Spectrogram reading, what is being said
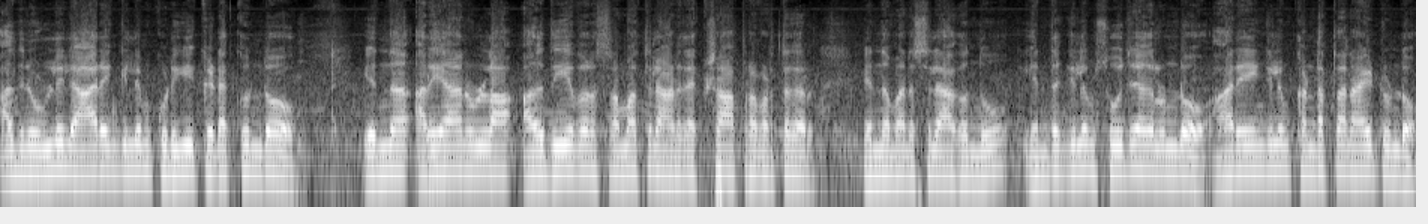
അതിനുള്ളിൽ ആരെങ്കിലും കുടുങ്ങിക്കിടക്കുന്നുണ്ടോ എന്ന് അറിയാനുള്ള അതീവ ശ്രമത്തിലാണ് രക്ഷാപ്രവർത്തകർ എന്ന് മനസ്സിലാകുന്നു. എന്തെങ്കിലും സൂചനകളുണ്ടോ? ആരെയെങ്കിലും കണ്ടെത്താനായിട്ടുണ്ടോ?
